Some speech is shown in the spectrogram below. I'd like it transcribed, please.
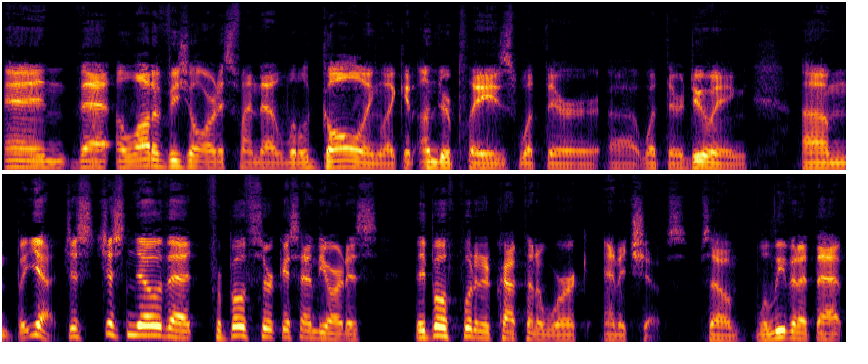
and that a lot of visual artists find that a little galling, like it underplays what they're uh, what they're doing. Um, but yeah, just just know that for both Serkis and the artists, they both put in a crap ton of work, and it shows. So we'll leave it at that,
